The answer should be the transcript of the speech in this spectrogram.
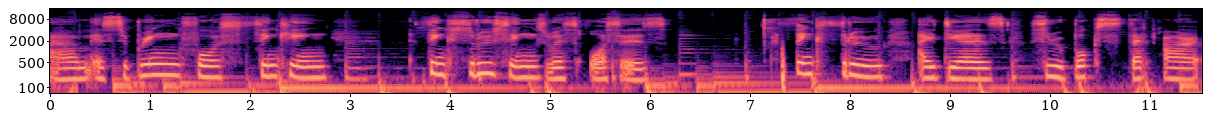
Um, is to bring forth thinking, think through things with authors, think through ideas through books that are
